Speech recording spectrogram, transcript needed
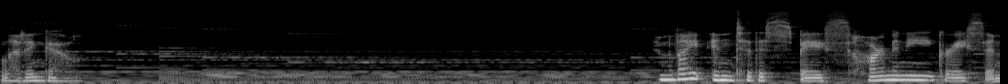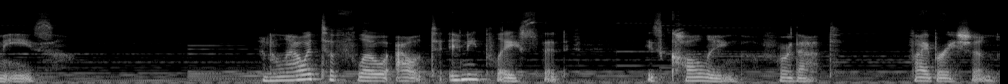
letting go. Invite into this space harmony, grace, and ease. And allow it to flow out to any place that is calling for that vibration.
